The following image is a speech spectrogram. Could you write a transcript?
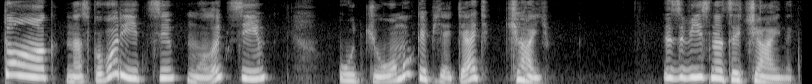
Так, на сковорідці. Молодці. У чому кип'ятять чай? Звісно, це чайник.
